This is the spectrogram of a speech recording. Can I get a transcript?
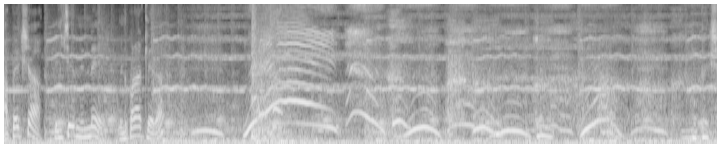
అపేక్ష పిలిచేది నిన్నే. వినపడట్లేదా? అపేక్ష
